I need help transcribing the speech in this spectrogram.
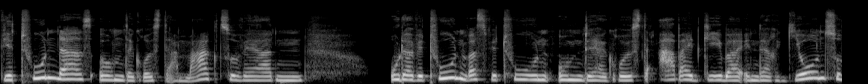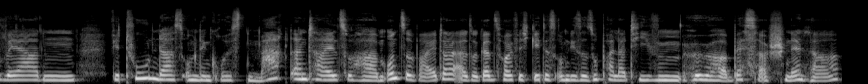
wir tun das, um der Größte am Markt zu werden. Oder wir tun, was wir tun, um der größte Arbeitgeber in der Region zu werden. Wir tun das, um den größten Marktanteil zu haben und so weiter. Also ganz häufig geht es um diese Superlativen höher, besser, schneller.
